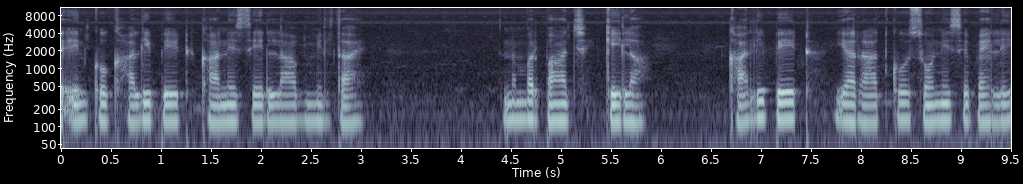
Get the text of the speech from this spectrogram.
इनको खाली पेट खाने से लाभ मिलता है। नंबर पाँच, केला। खाली पेट या रात को सोने से पहले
